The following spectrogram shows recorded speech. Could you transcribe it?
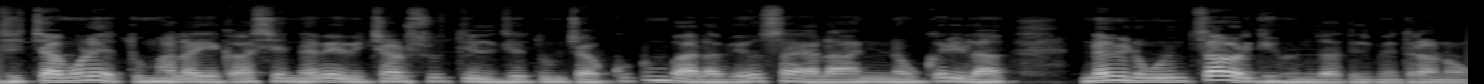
जिच्यामुळे तुम्हाला एक असे नवे विचार सुचतील जे तुमच्या कुटुंबाला व्यवसायाला आणि नोकरीला नवीन उंचावर घेऊन जातील मित्रांनो.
